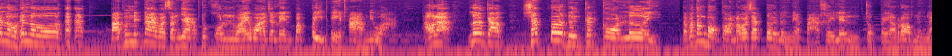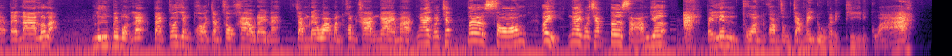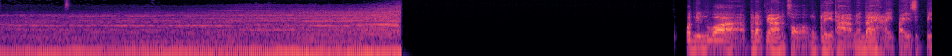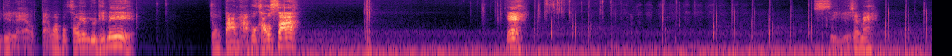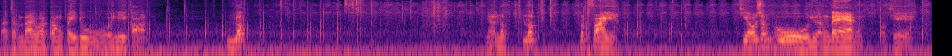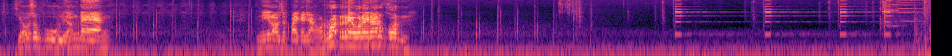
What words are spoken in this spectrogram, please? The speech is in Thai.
ฮัลโหลฮัลโหลป๋าเพิ่งนึกได้ว่าสัญญากับทุกคนไว้ว่าจะเล่นปั๊ปปี้เพย์ไทม์นี่หว่า เอาล่ะ เริ่มกับแชปเตอร์หนึ่งกันก่อนเลย แต่ว่าต้องบอกก่อนนะว่าแชปเตอร์หนึ่งเนี่ยป๋าเคยเล่นจบไปรอบหนึ่งแล้ว แต่นานแล้วล่ะ ลืมไปหมดแล้ว แต่ก็ยังพอจำคร่าวๆได้นะจำได้ว่ามันค่อนข้างง่ายมาก ง่ายกว่าแชปเตอร์2เอ้ย ง่ายกว่าแชปเตอร์3เยอะ อะ ไปเล่นทวนความทรงจำให้ดูกันอีกทีดีกว่า คนนินว่าพนักงานของ Playtime นั้นได้หายไป 10 ปีที่แล้ว แต่ว่าพวกเขายังอยู่ที่นี่ จงตามหาพวกเขาซะเย้สีใช่ไหมเราจำได้ว่าต้องไปดูนี่ก่อนรถเนี่ยรถรถรถไฟ ขียวชมพูเหลืองแดง โอเค เขียวชมพูเหลืองแดง นี้เราจะไปกันอย่างรวดเร็วเลยนะทุกคน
